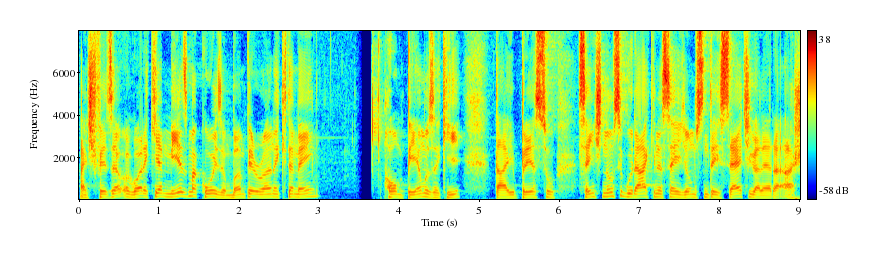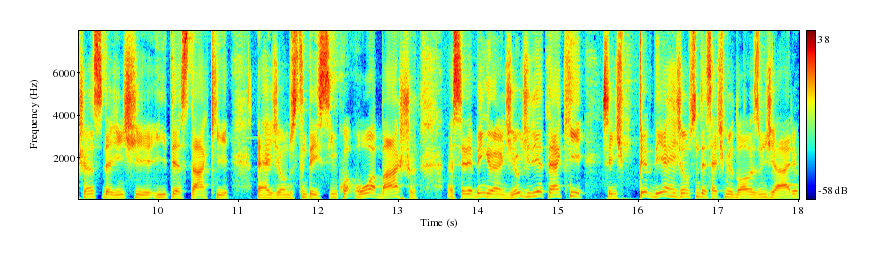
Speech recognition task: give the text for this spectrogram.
a gente fez agora aqui a mesma coisa, um bump and run aqui também, rompemos aqui, tá? E o preço, se a gente não segurar aqui nessa região dos 37, galera, a chance da gente ir testar aqui na região dos 35 ou abaixo eh, seria bem grande. Eu diria até que se a gente perder a região dos 37 mil dólares no diário,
